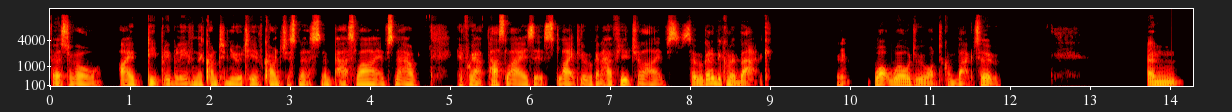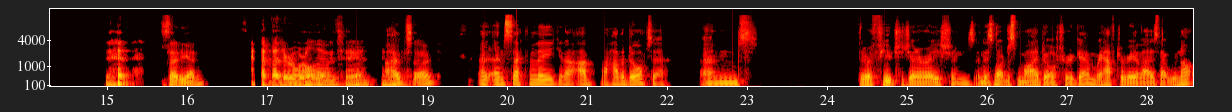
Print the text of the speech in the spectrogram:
first of all, I deeply believe in the continuity of consciousness and past lives. Now, if we have past lives, it's likely we're going to have future lives. So we're going to be coming back. What world do we want to come back to? And say it again. A better world, I would say. I hope so. And, and secondly, you know, I've, I have a daughter, and there are future generations and it's not just my daughter again we have to realize that we're not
